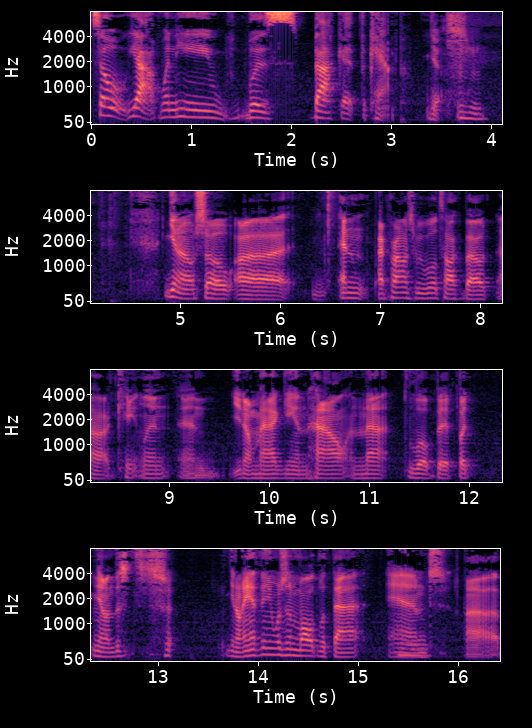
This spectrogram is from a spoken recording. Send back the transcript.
So yeah, when he was back at the camp. Yes. Mm-hmm. You know, so uh, and I promise we will talk about uh, Caitlin and you know Maggie and Hal and that a little bit, but you know this, you know Anthony was involved with that, and uh,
